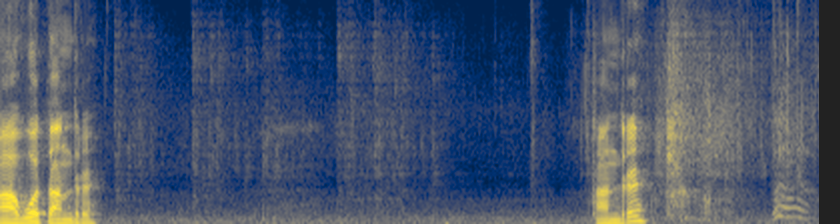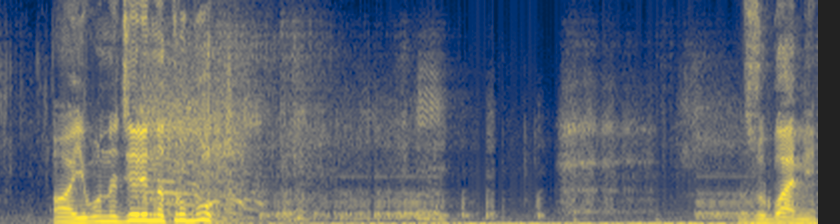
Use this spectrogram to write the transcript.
А, вот Андре. Андре? А, его надели на трубу. Зубами.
